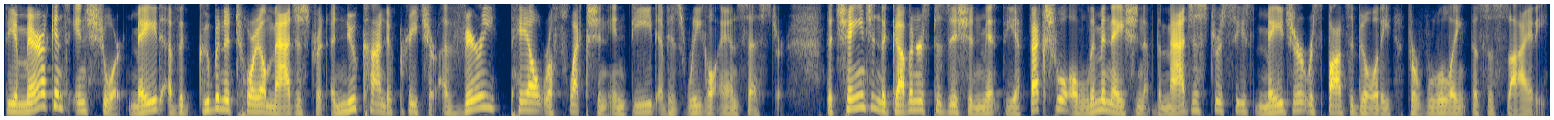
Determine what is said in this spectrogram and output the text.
the Americans, in short, made of the gubernatorial magistrate a new kind of creature, a very pale reflection indeed of his regal ancestor. The change in the governor's position meant the effectual elimination of the magistracy's major responsibility for ruling the society,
